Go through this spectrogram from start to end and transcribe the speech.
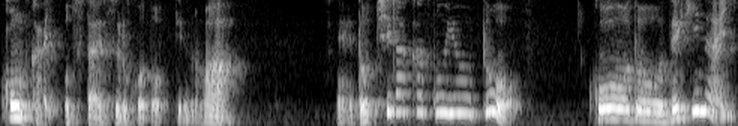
今回お伝えすることっていうのは、どちらかというと行動できない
